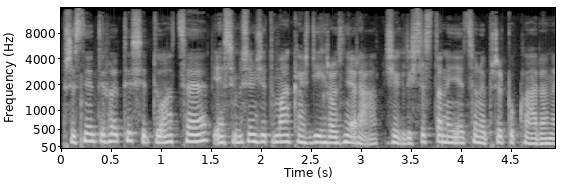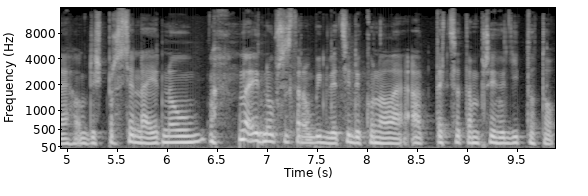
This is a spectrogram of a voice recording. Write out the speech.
přesně tyhle ty situace, já si myslím, že to má každý hrozně rád, že když se stane něco nepředpokládaného, když prostě najednou, najednou přestanou být věci dokonalé a teď se tam přihodí toto.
